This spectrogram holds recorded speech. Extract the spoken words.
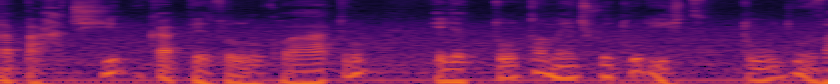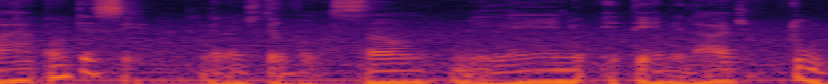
A partir do capítulo 4, ele é totalmente futurista. Tudo vai acontecer. Grande tribulação, milênio, eternidade, tudo.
